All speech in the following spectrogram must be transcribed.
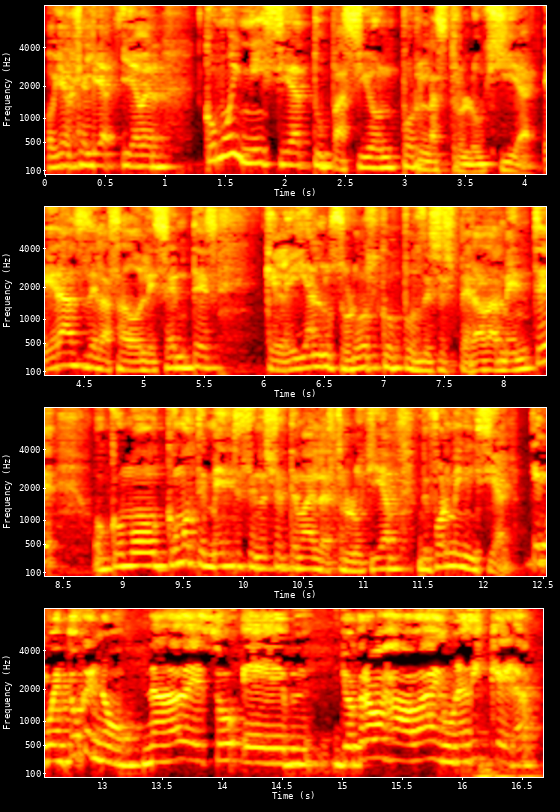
Oye, Argelia, y a ver, ¿cómo inicia tu pasión por la astrología? ¿Eras de las adolescentes que leían los horóscopos desesperadamente? ¿O cómo, cómo te metes en este tema de la astrología de forma inicial? Te cuento que no, nada de eso. Em, yo trabajaba en una disquera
